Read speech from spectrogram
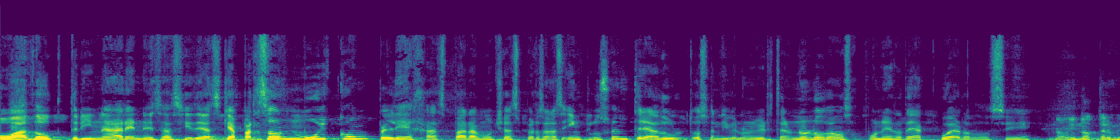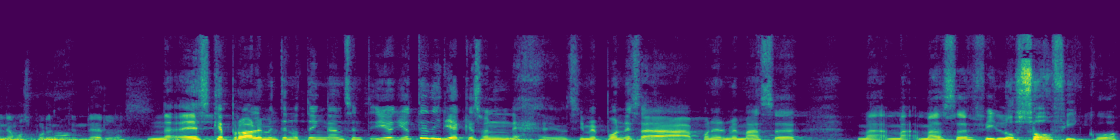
o adoctrinar en esas ideas que aparte son muy complejas para muchas personas, incluso entre adultos a nivel universitario, no nos vamos a poner de acuerdo, ¿sí? No, y no terminamos por entenderlas. No, es que probablemente no tengan sentido. Yo, yo te diría que son, si me pones a ponerme más, eh, más, eh, filosófico,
